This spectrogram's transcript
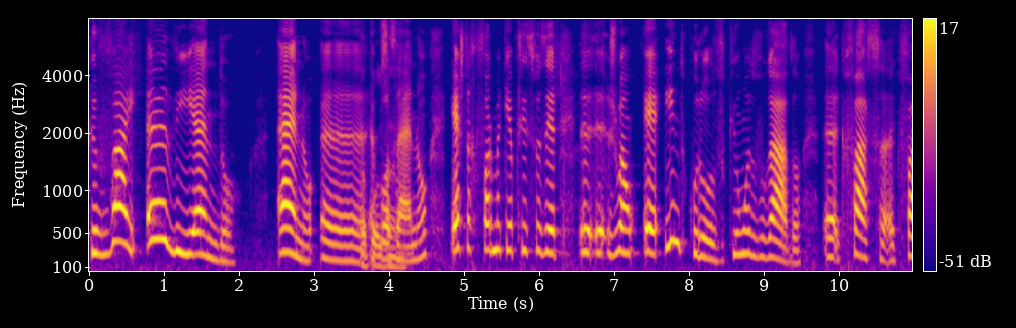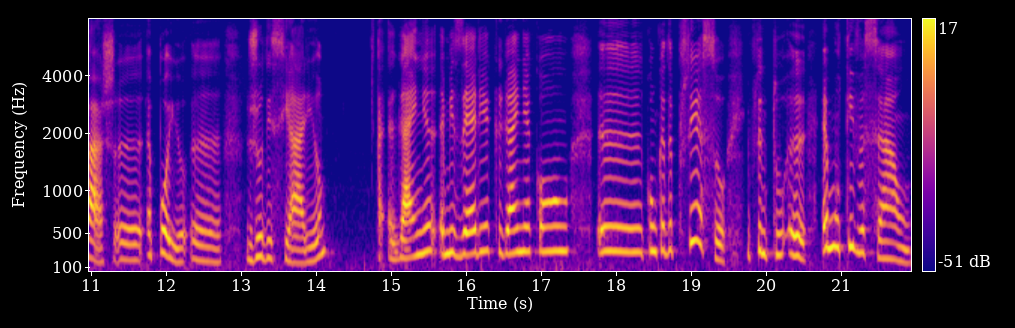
que vai adiando ano uh, após, após ano. ano. esta reforma que é preciso fazer. Uh, uh, João, é indecoroso que um advogado que, faça, que faz apoio judiciário ganha a miséria que ganha com, uh, com cada processo. E, portanto, uh, a motivação,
